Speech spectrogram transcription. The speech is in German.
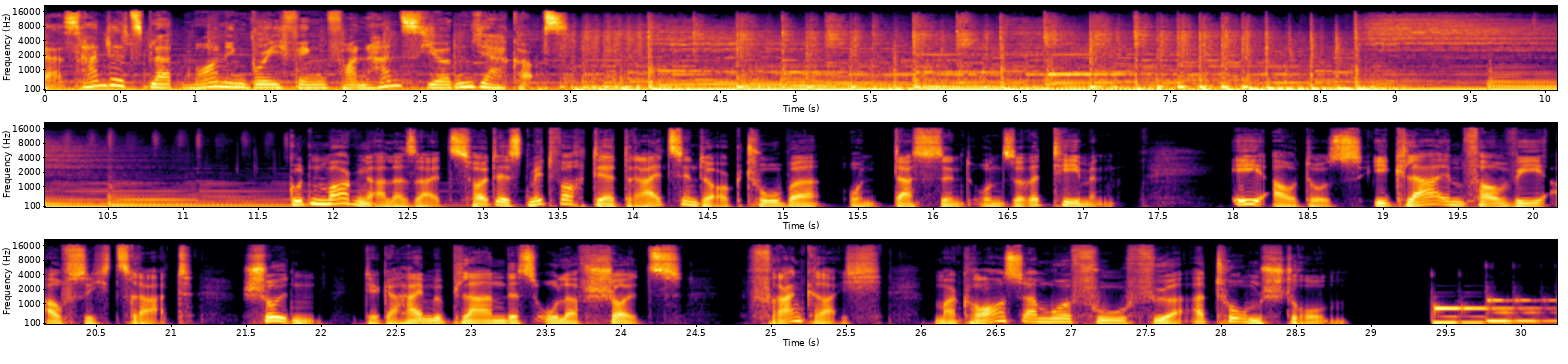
Das Handelsblatt Morning Briefing von Hans-Jürgen Jakobs Guten Morgen allerseits. Heute ist Mittwoch, der 13. Oktober und das sind unsere Themen. E-Autos, Eklat im VW-Aufsichtsrat, Schulden, der geheime Plan des Olaf Scholz, Frankreich, Macrons Amour fou für Atomstrom.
